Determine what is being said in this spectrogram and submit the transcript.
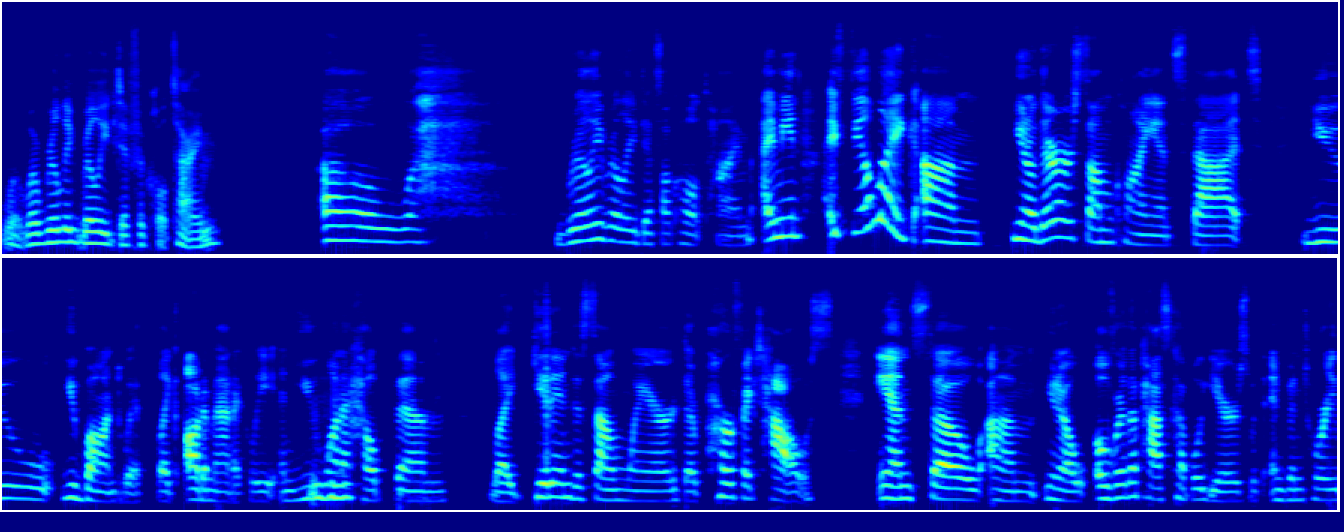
A really, really difficult time. Oh, really really difficult time. I mean, I feel like um, you know, there are some clients that you you bond with like automatically and you mm-hmm. want to help them like get into somewhere their perfect house and so um you know over the past couple years with inventory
